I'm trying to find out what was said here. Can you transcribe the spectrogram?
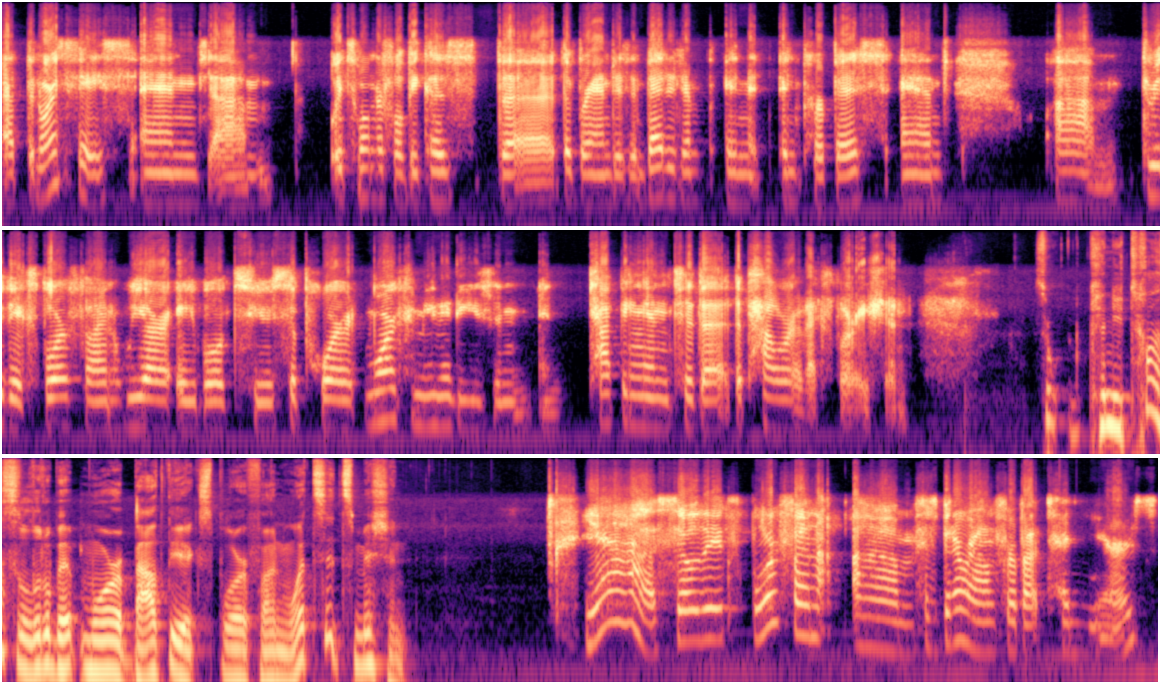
at the North Face, and um, it's wonderful because the the brand is embedded in in, in purpose and um, through the Explore Fund, we are able to support more communities in, in tapping into the, the power of exploration. So, can you tell us a little bit more about the Explore Fund? What's its mission? Yeah, so the Explore Fund um, has been around for about 10 years.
